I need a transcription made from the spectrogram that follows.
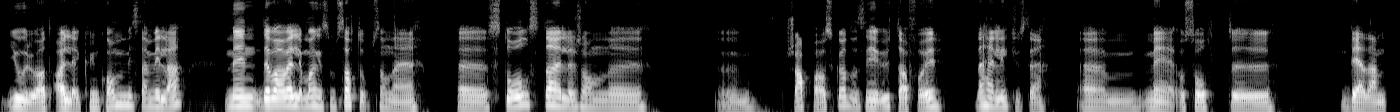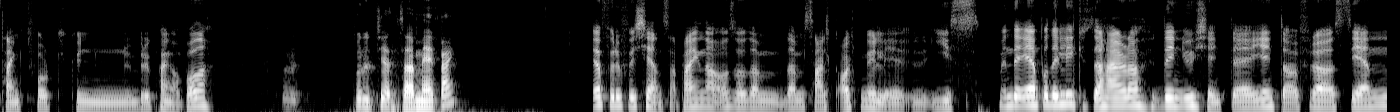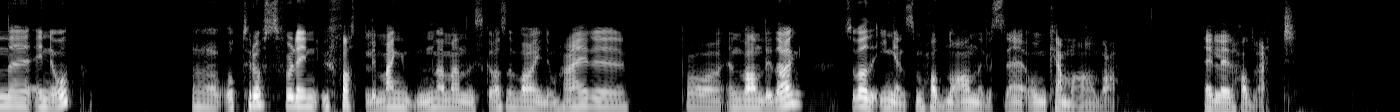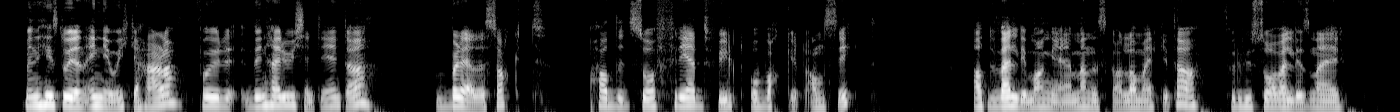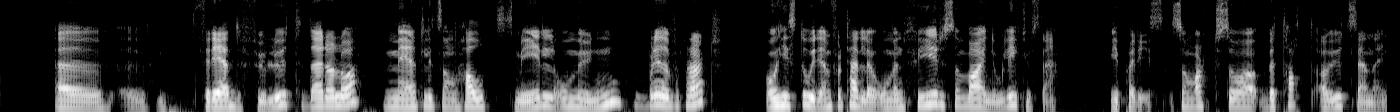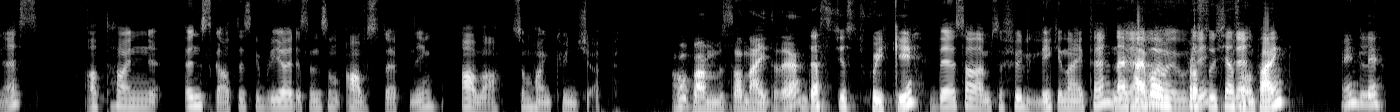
gjorde jo at alle kunne komme hvis de ville. Men det var veldig mange som satte opp sånne uh, stalls, da, eller sånn uh, uh, sjapper, skal jeg si, utafor det her likehuset, um, med og solgte uh, det de tenkte folk kunne bruke penger på, da. For å tjene seg mer penger? Ja, for å fortjene seg penger, da. Altså, de, de solgte alt mulig is. Men det er på det likehuset her, da, den ukjente jenta fra Sien ender opp. Uh, og tross for den ufattelige mengden med mennesker som var innom her uh, på en vanlig dag, så var det ingen som hadde noe anelse om hvem hun var, eller hadde vært. Men historien ender jo ikke her, da, for denne ukjente jenta, ble det sagt, hadde et så fredfylt og vakkert ansikt at veldig mange mennesker la merke til henne, for hun så veldig sånn her eh, eh, fredfull ut der hun lå, med et litt sånn halvt smil om munnen, blir det forklart. Og historien forteller om en fyr som var innom likhuset i Paris, som ble så betatt av utseendet hennes at han ønska at det skulle bli gjøres en sånn avstøpning av henne som han kunne kjøpe. Jeg håper de sa nei til det. That's just freaky. Det sa de selvfølgelig ikke nei til. Nei, her var var jo plass til å tjene sånne penger. Endelig.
